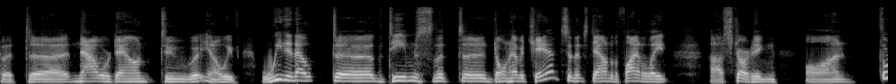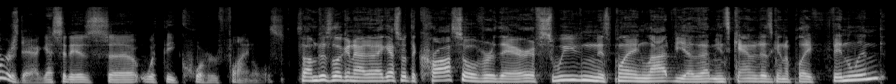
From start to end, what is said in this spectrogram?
But uh, now we're down to, uh, you know, we've weeded out uh, the teams that uh, don't have a chance, and it's down to the final eight uh, starting on Thursday, I guess it is, uh, with the quarterfinals. So I'm just looking at it. I guess with the crossover there, if Sweden is playing Latvia, that means Canada is going to play Finland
